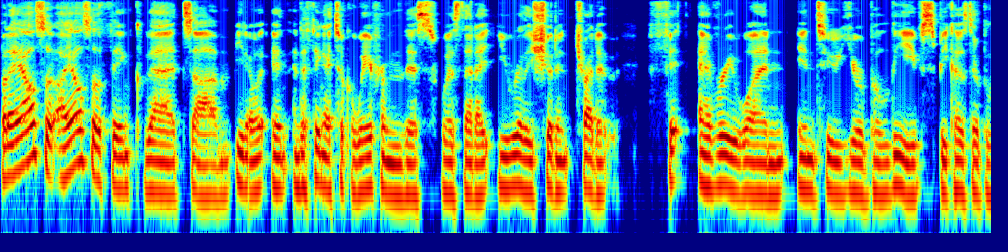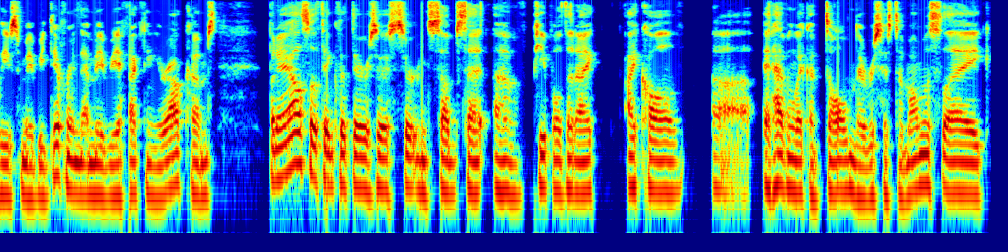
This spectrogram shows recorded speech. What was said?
But I also I also think that um, you know, and, and the thing I took away from this was that I you really shouldn't try to fit everyone into your beliefs because their beliefs may be different that may be affecting your outcomes. But I also think that there's a certain subset of people that I I call uh, it having like a dull nervous system, almost like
